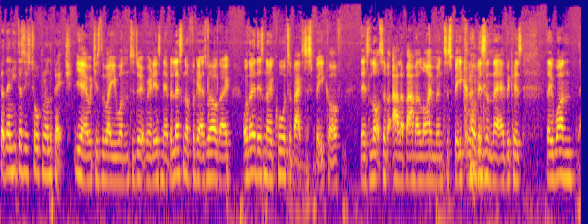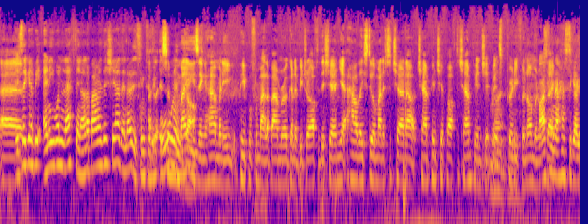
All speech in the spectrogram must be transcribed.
but then he does his talking on the pitch. Yeah, which is the way you want them to do it, really, isn't it? But let's not forget as well, though, although there's no quarterbacks to speak of, there's lots of Alabama linemen to speak of, isn't there? Because they won. Uh, Is there going to be anyone left in Alabama this year? I don't know. They seem to be it's all in the draft. amazing how many people from Alabama are going to be drafted this year, and yet how they still manage to churn out championship after championship. It's pretty phenomenal. I So- think that has to go.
